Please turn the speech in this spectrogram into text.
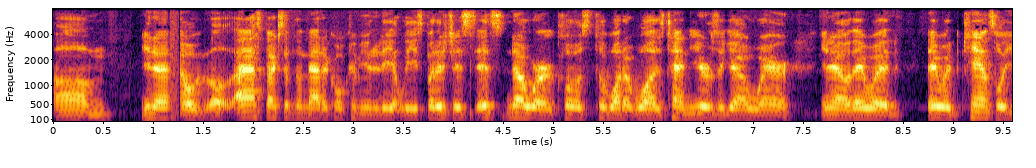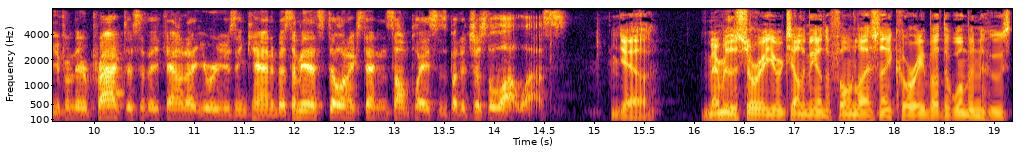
um, you know aspects of the medical community at least. But it's just it's nowhere close to what it was ten years ago, where you know they would they would cancel you from their practice if they found out you were using cannabis. I mean, it's still an extent in some places, but it's just a lot less. Yeah. Remember the story you were telling me on the phone last night, Corey, about the woman who's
